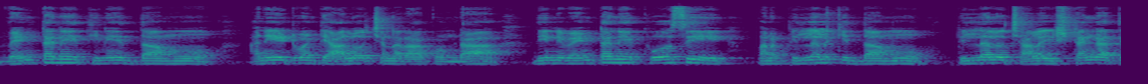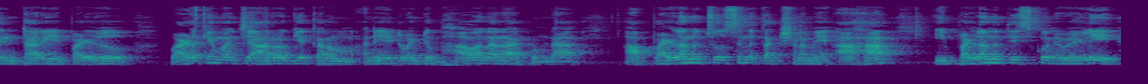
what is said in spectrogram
వెంటనే తినేద్దాము అనేటువంటి ఆలోచన రాకుండా దీన్ని వెంటనే కోసి మన పిల్లలకి ఇద్దాము. పిల్లలు చాలా ఇష్టంగా తింటారు ఈ పళ్ళు. వాళ్ళకే మంచి ఆరోగ్యకరం అనేటువంటి భావన రాకుండా ఆ పళ్ళను చూసిన తక్షణమే ఆహా ఈ పళ్ళను తీసుకొని వెళ్ళి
